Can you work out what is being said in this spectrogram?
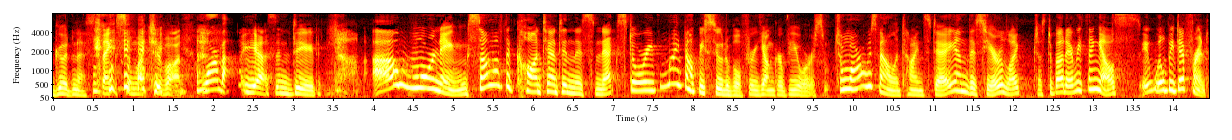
goodness. Thanks so much, Yvonne. Warm up. Yes, indeed. A warning some of the content in this next story might not be suitable for younger viewers. Tomorrow is Valentine's Day, and this year, like just about everything else, it will be different.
